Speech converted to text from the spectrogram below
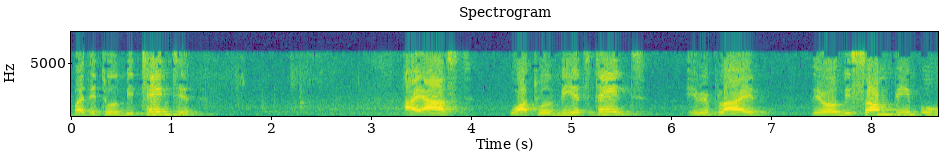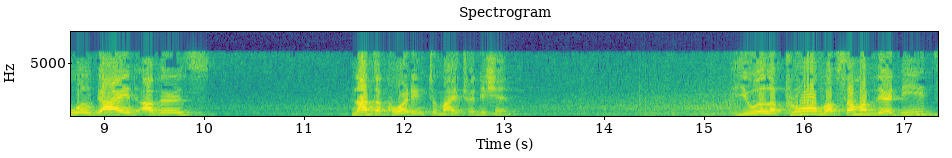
but it will be tainted. I asked, what will be its taint? He replied, there will be some people who will guide others not according to my tradition. You will approve of some of their deeds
